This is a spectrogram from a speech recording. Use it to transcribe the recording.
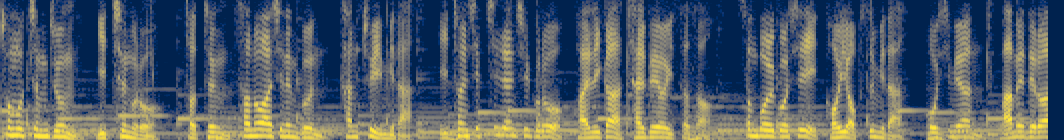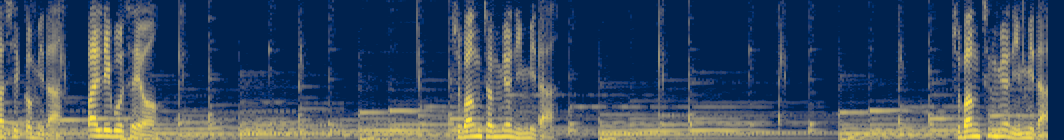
총 5층 중 2층으로 저층 선호하시는 분 강추입니다. 2017년식으로 관리가 잘 되어 있어서 손볼 곳이 거의 없습니다. 보시면 마음에 들어 하실 겁니다. 빨리 보세요. 주방 정면입니다. 주방 측면입니다.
